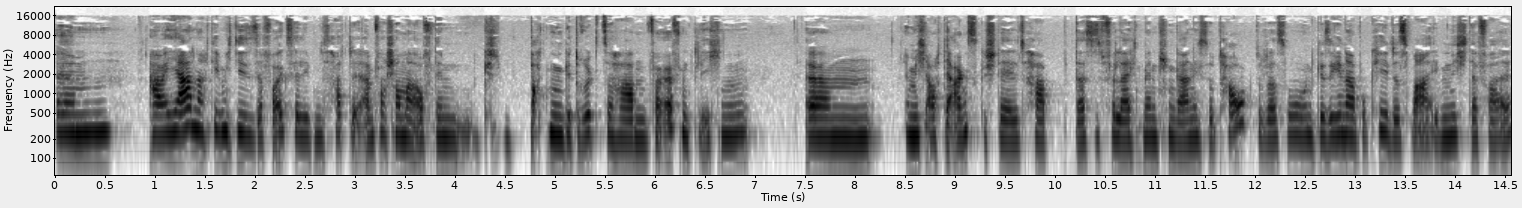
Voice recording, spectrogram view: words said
Ähm, aber ja, nachdem ich dieses Erfolgserlebnis hatte, einfach schon mal auf den Button gedrückt zu haben, veröffentlichen, ähm, mich auch der Angst gestellt habe, dass es vielleicht Menschen gar nicht so taugt oder so und gesehen habe, okay, das war eben nicht der Fall.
